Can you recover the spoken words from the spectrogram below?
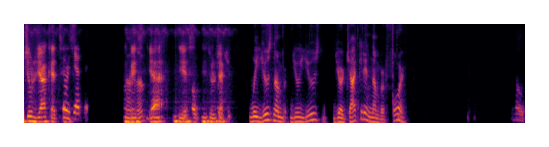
your jacket. Your jacket. Okay. Uh-huh. Yeah. Yes. Oh, your we jacket. We use number, you use your jacket in number four. No.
